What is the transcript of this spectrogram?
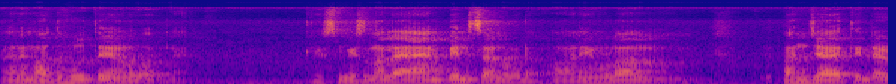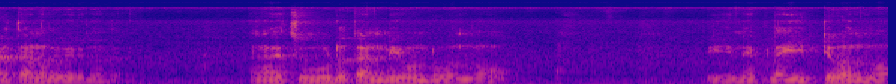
അങ്ങനെ മധുഹൂത്ത് ഞങ്ങൾ പറഞ്ഞത് ക്രിസ്മസ് നല്ല ആംബിയൻസ് ആണ് ഇവിടെ. വാണിയംകുളം പഞ്ചായത്തിന്റെ അടുത്താണ് ഇത് വരുന്നത്. അങ്ങനെ ചൂട് തണ്ണി കൊണ്ടുവന്നു. പിന്നെ പ്ലേറ്റ് വന്നു.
